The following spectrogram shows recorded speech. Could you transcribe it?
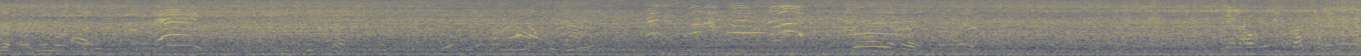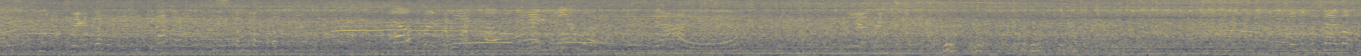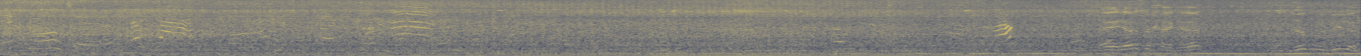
vượt ở như một này Rồi, rồi. Giờ là không có đi bắt rồi. Ja, zo gek hè. Dubbele wielen.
